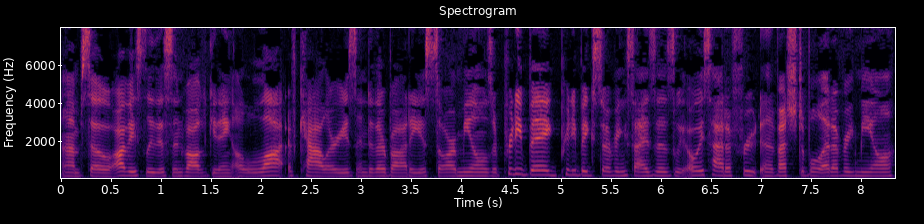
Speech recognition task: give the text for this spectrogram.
Um, so, obviously, this involved getting a lot of calories into their bodies. So, our meals are pretty big, pretty big serving sizes. We always had a fruit and a vegetable at every meal.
